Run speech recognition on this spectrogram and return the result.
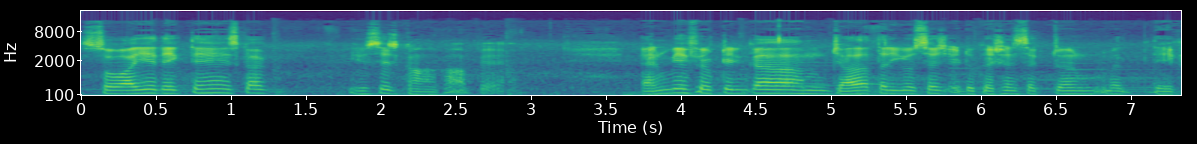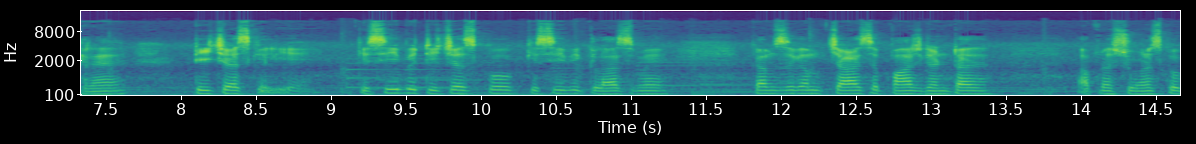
सो आइए देखते हैं इसका यूसेज कहाँ कहाँ पे है। एन बी फिफ्टीन का हम ज़्यादातर यूसेज एजुकेशन सेक्टर में देख रहे हैं टीचर्स के लिए। किसी भी टीचर्स को किसी भी क्लास में कम से कम चार से पाँच घंटा अपने स्टूडेंट्स को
